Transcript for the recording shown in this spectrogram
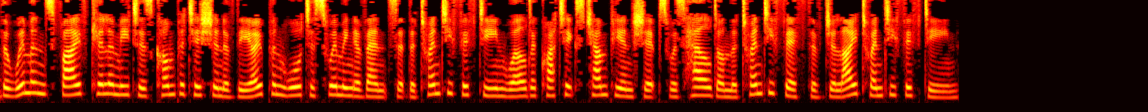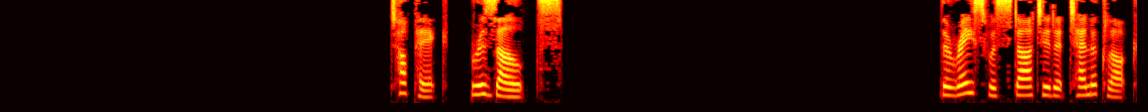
The women's 5 km competition of the open water swimming events at the 2015 World Aquatics Championships was held on 25 July 2015. Results The race was started at 10 o'clock.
